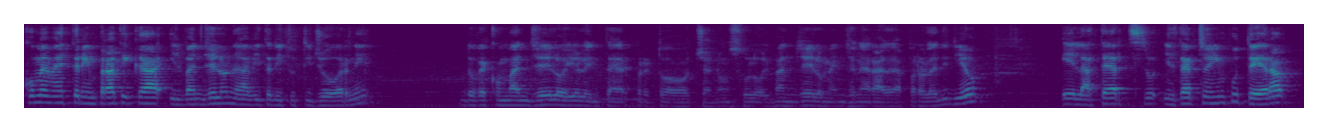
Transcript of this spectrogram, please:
come mettere in pratica il Vangelo nella vita di tutti i giorni, dove con Vangelo io lo interpreto, cioè non solo il Vangelo ma in generale la parola di Dio e terzo, il terzo input era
